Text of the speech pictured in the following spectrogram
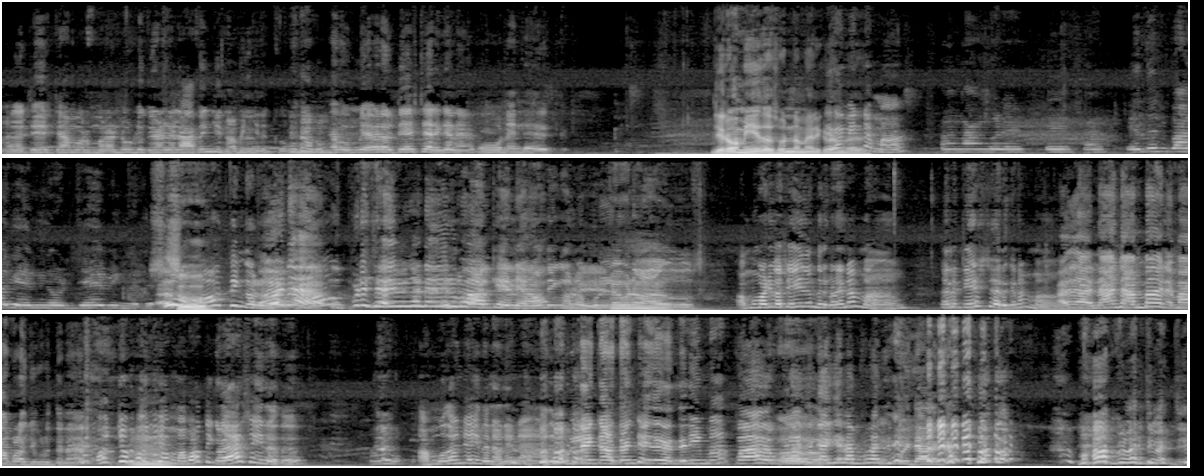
நல்லா டேஸ்டாம ஒரு ரெண்டு உள்ளுக்கு நல்லா அவிஞ்சிருக்கு. அவிஞ்சிருக்கு உண்மையாவே நல்லா டேஸ்டா இருக்கேன்னு ஓ நல்லா இருக்கு. ஜெரோமி ஏதோ சொன்ன மாதிரி புள்ள அம்மா வடிவா செய்து வந்திருக்கேன் என்னம்மா? நல்ல டேஸ்டா இருக்கு அது நான் அம்மா மாக்குள்ள வச்சு கொடுத்தேன். கொஞ்சம் கொஞ்சம்மா பாத்தீங்களா? யார் செய்யறது? அம்மு தான் செய்தேன் நான் அது பிள்ளைக்கா தான் செய்தேன் தெரியுமா போயிட்டாங்க வச்சு.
